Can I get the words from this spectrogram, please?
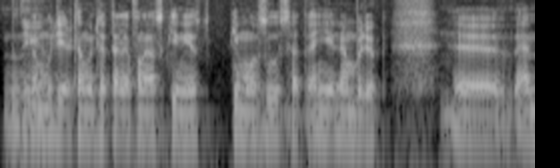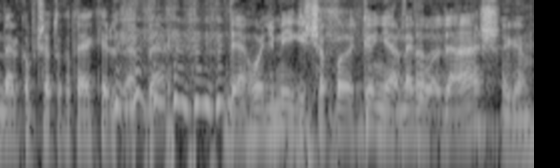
Igen. nem úgy értem, hogy a telefonálsz kimész, kimozdulsz, hát ennyire nem vagyok ö, emberkapcsolatokat elkerülő ember, de hogy mégiscsak valahogy könnyebb Értelem. megoldás, Igen.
